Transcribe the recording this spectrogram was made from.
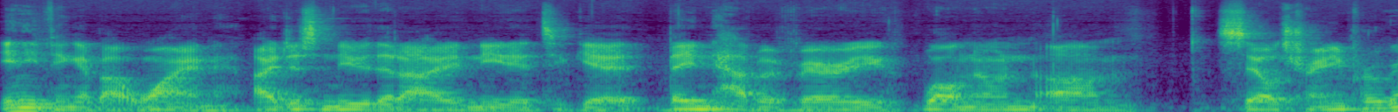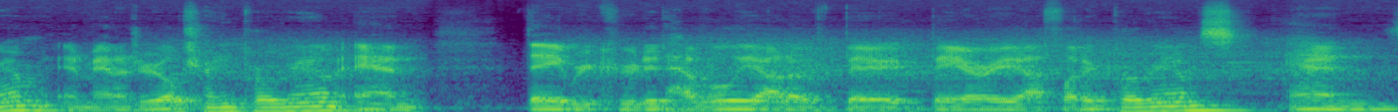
anything about wine. I just knew that I needed to get. They have a very well known um, sales training program and managerial training program, and they recruited heavily out of Bay, Bay Area athletic programs, and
